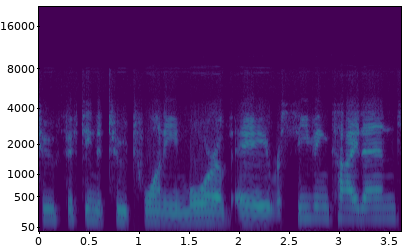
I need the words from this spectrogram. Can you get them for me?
215 to 220, more of a receiving tight end.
